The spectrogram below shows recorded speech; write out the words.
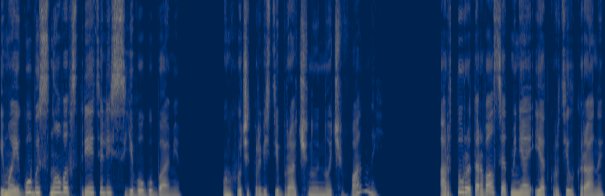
и мои губы снова встретились с его губами. Он хочет провести брачную ночь в ванной? Артур оторвался от меня и открутил краны.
